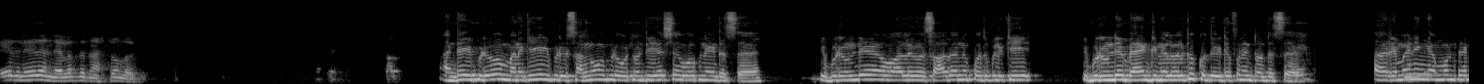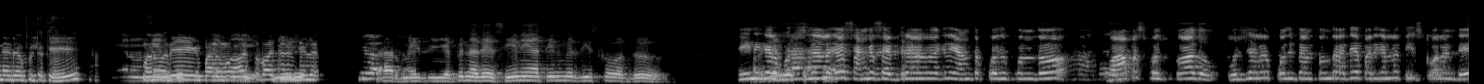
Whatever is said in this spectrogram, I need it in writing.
లేదు లేదండి వెళ్ళదు నష్టంలోకి. అంటే ఇప్పుడు మనకి ఇప్పుడు సంఘం ఇప్పుడు ట్వంటీ ఇయర్స్ ఓపెన్ అయింది సార్. ఇప్పుడు ఉండే వాళ్ళు సాధారణ పొదుపులకి ఇప్పుడు ఉండే బ్యాంక్ నిల్వలకి కొద్దిగా డిఫరెంట్ ఉంటుంది సార్. ఆ రిమైనింగ్ అమౌంట్ అనేటప్పటికి మనం నేను అది మనం సార్ మీరు చెప్పింది అదే సీనియారిటీని మీరు తీసుకోవద్దు. దీనికి ఒరిజినల్గా సంఘ సభ్యుల దగ్గర ఎంత పొదుపు ఉందో వాపస్ పొదుపు కాదు. ఒరిజినల్గా పొదుపు ఎంత ఉందో అదే పరిగణలో తీసుకోవాలండి.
